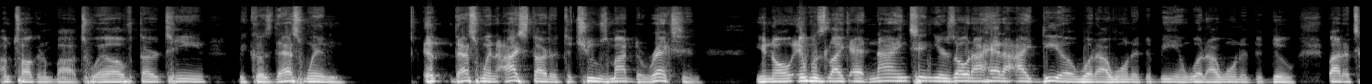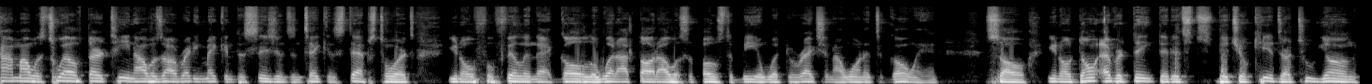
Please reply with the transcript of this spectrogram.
I'm talking about 12 13 because that's when it, that's when i started to choose my direction. You know it was like at 9 10 years old i had an idea of what i wanted to be and what i wanted to do. By the time i was 12 13 i was already making decisions and taking steps towards you know fulfilling that goal of what i thought i was supposed to be and what direction i wanted to go in so you know don't ever think that it's that your kids are too young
